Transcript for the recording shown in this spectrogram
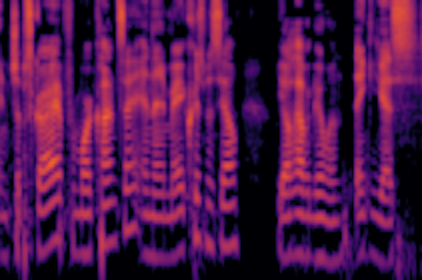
and subscribe for more content. And then Merry Christmas, y'all. Y'all have a good one. Thank you guys.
